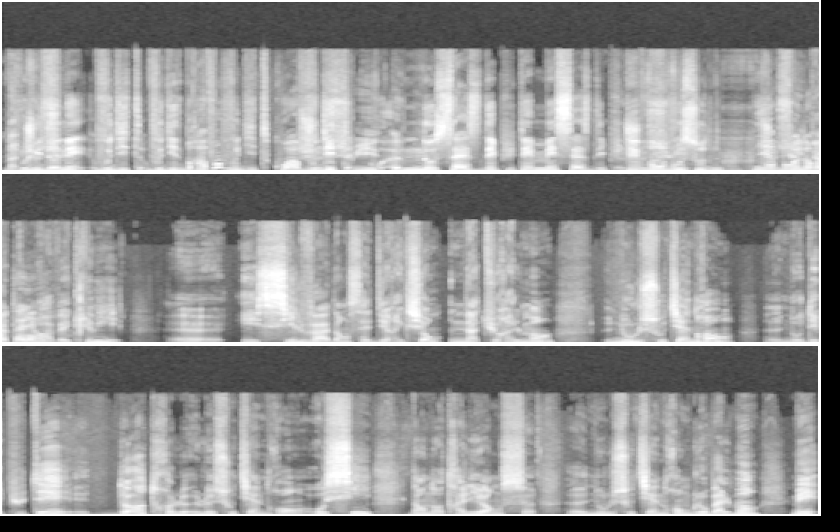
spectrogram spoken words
Bah, vous lui suis- donnez, vous dites, vous dites bravo, vous dites quoi? Vous Je dites suis- euh, nos 16 députés, mes 16 députés Je vont vous suis- soutenir, je suis Bruno Retailleau? d'accord avec lui. Euh, et s'il va dans cette direction, naturellement, nous le soutiendrons. Euh, Nos députés, d'autres le, le soutiendront aussi. Dans notre alliance, euh, nous le soutiendrons globalement. Mais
